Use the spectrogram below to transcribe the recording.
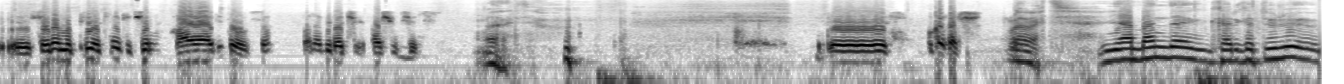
e, seni mutlu etmek için hayali de olsa bana bir açı, aşı çiz. Evet. E, bu kadar. Evet. Ya ben de karikatürü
